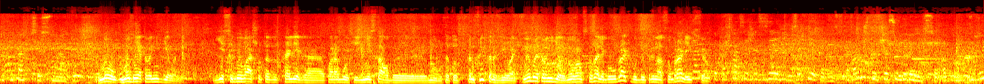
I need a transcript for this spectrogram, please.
Тут и так все снято. Ну, мы бы этого не делали. Если бы ваш вот этот коллега по работе не стал бы ну, вот этот конфликт развивать, мы бы этого не делали. Мы вам сказали бы убрать, вы бы при нас убрали и все. Я пошла за, за этим, за пекарем. Сказала, что сейчас уберем все. А вы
